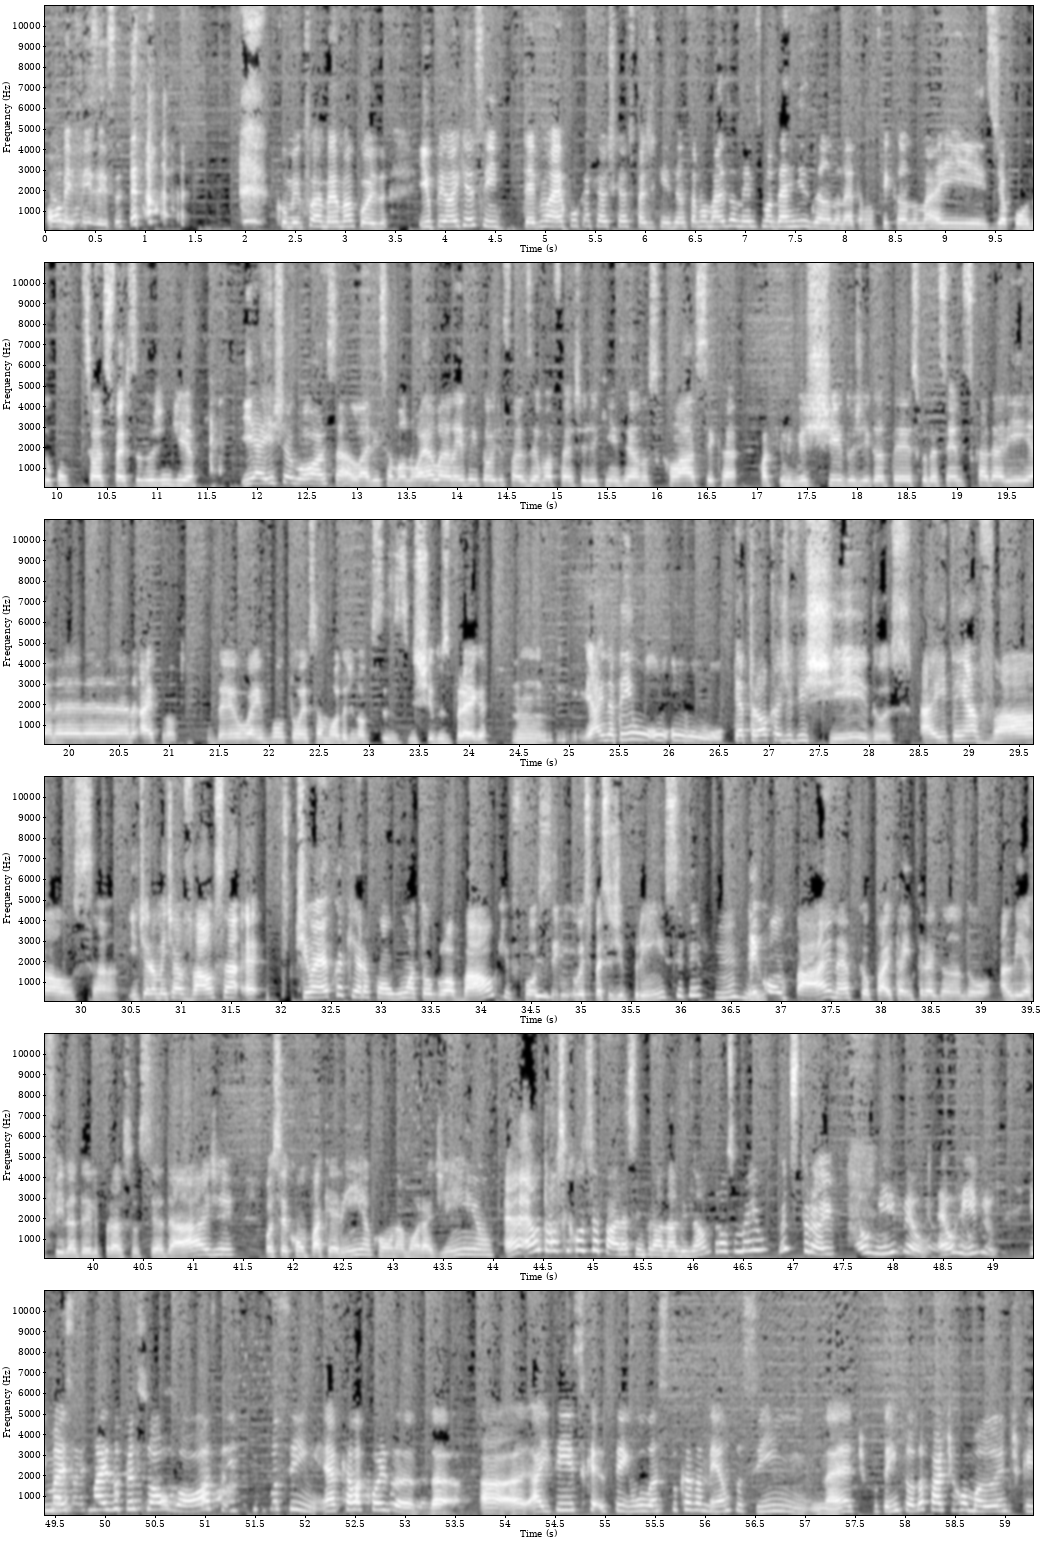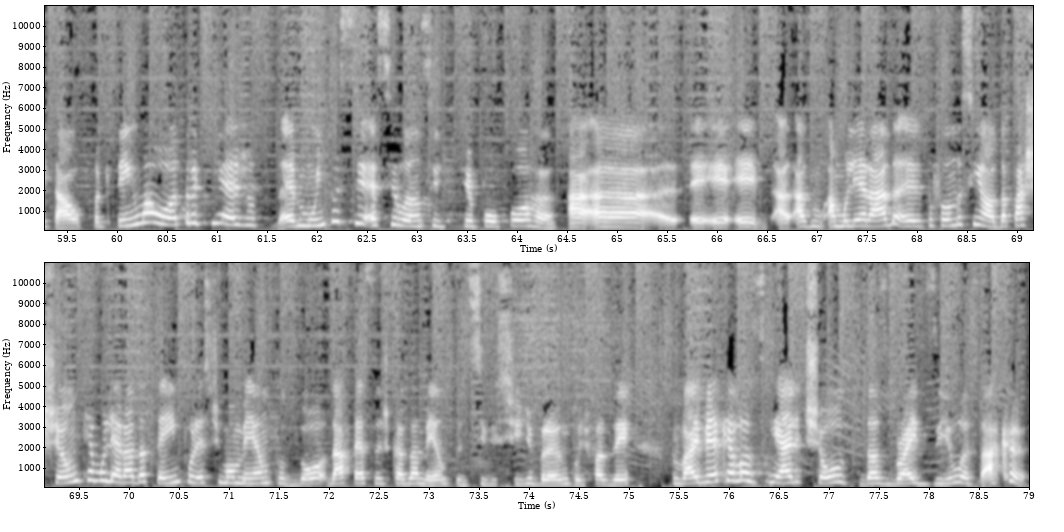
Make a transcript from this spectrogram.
Também fiz isso. Comigo foi a mesma coisa. E o pior é que, assim, teve uma época que eu acho que as festas de 15 anos estavam mais ou menos modernizando, né? Estavam ficando mais de acordo com o que são as festas hoje em dia. E aí chegou essa Larissa Manoela, ela inventou de fazer uma festa de 15 anos clássica, com aquele vestido gigantesco, descendo escadaria, né, né, né, né. Aí pronto, deu, aí voltou essa moda de novo, esses vestidos brega. Hum, ainda tem o, o, o- que é troca de vestidos, aí tem a valsa, e geralmente a valsa é, tinha uma época que era com algum ator global, que fosse uma espécie de príncipe, Uhum. e com o pai, né? Porque o pai tá entregando ali a filha dele pra sociedade. Você com o paquerinha, com o namoradinho. É, é um troço que quando você para assim pra analisar, é um troço meio, meio estranho. É horrível, é horrível. E mas, mas o pessoal gosta, e tipo assim, é aquela coisa da. a- a- aí tem, esse, tem o lance do casamento, assim, né? Tipo, tem toda a parte romântica e tal. Só que tem uma outra que é, just, é muito esse, esse lance de tipo, porra, a, a, é- é- é- a, a- a mulherada, eu tô falando assim, ó, da paixão que a mulherada tem por este momento do, da festa de casamento, de se vestir de branco, de fazer Tu vai ver aquelas reality shows das Bridezilla, saca?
